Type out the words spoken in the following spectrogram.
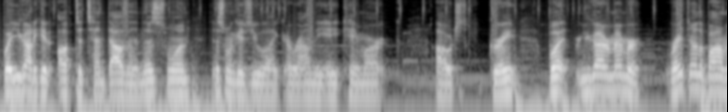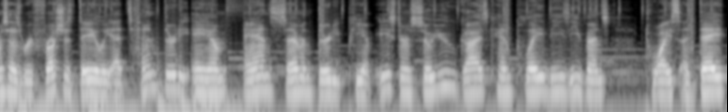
but you got to get up to 10,000 in this one. This one gives you like around the 8k mark, uh, which is great. But you got to remember, right there on the bottom it says refreshes daily at 10:30 a.m. and 7:30 p.m. Eastern, so you guys can play these events twice a day.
